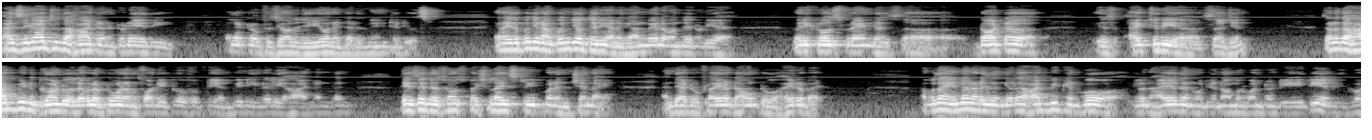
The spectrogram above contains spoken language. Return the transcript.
as regards to the heart, and today the electrophysiology unit that has been introduced. ஏன்னா இதை பற்றி நான் கொஞ்சம் தெரியும் எனக்கு அண்மையில் வந்து என்னுடைய very close friend is daughter is actually a surgeon so the heartbeat has gone to a level of 240, 250 and beating really hard. And then they said there's no specialized treatment in Chennai and they had to fly her down to Hyderabad. அப்போ தான் என்ன நடக்குதுன்னு கேட்டால் heartbeat can go even higher then what you normal one twenty eighty and go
